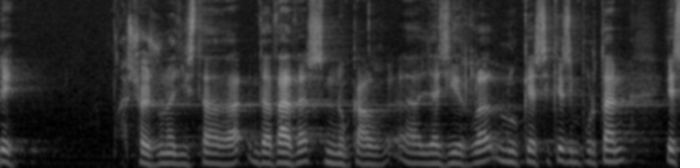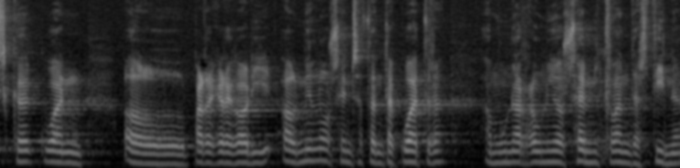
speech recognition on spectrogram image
Bé, això és una llista de dades, no cal eh, llegir-la. El que sí que és important és que quan el pare Gregori, el 1974, amb una reunió semiclandestina,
